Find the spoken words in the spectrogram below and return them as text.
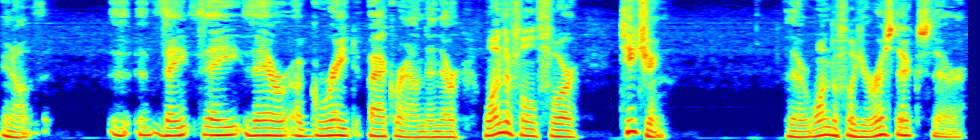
you know, they they they're a great background and they're wonderful for teaching. They're wonderful heuristics. They're,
